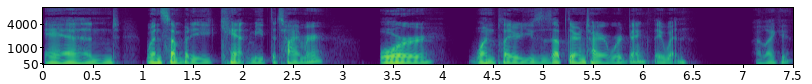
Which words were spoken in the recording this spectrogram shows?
And when somebody can't meet the timer or one player uses up their entire word bank, they win. I like it.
